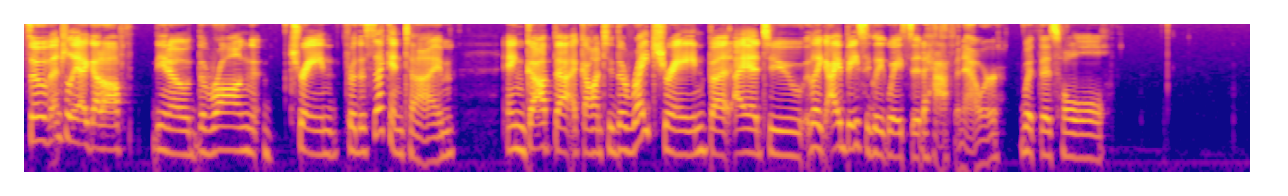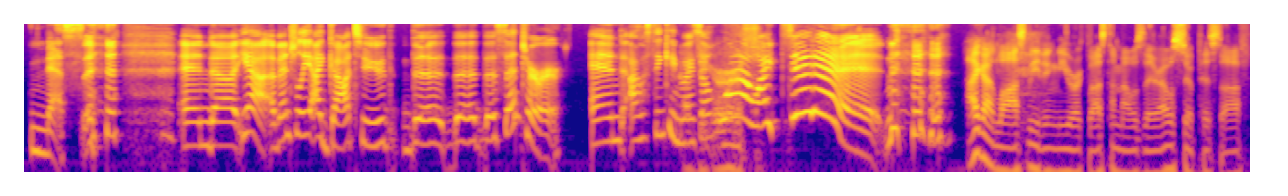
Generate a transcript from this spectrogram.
so eventually I got off, you know, the wrong train for the second time and got back onto the right train, but I had to, like, I basically wasted half an hour with this whole mess. and uh, yeah, eventually I got to the, the, the center. And I was thinking to myself, wow, I did it. I got lost leaving New York last time I was there. I was so pissed off.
